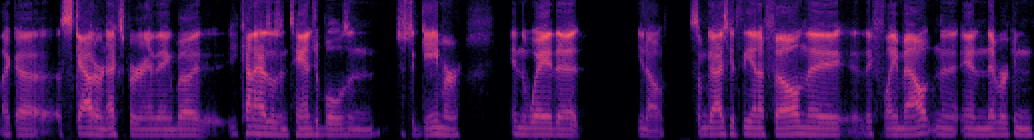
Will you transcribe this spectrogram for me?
like a, a, scout or an expert or anything, but he kind of has those intangibles and just a gamer in the way that, you know, some guys get to the NFL and they they flame out and and never can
